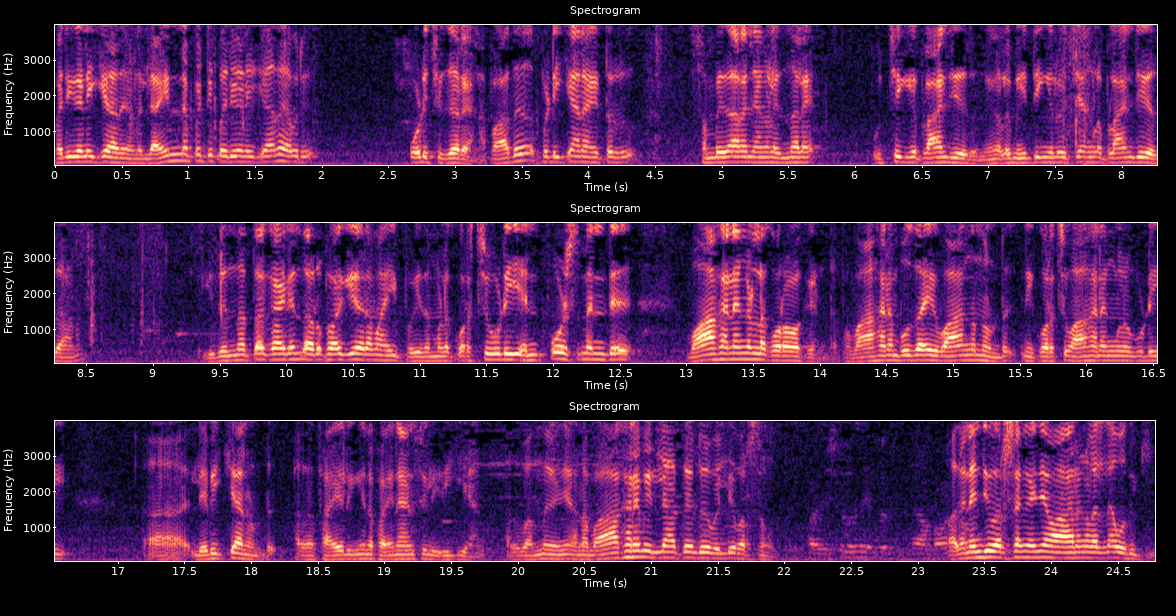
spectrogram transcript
പരിഗണിക്കാതെയാണ് ലൈനിനെ പറ്റി പരിഗണിക്കാതെ അവർ ഓടിച്ച് കയറുകയാണ്. അപ്പോൾ അത് പിടിക്കാനായിട്ടൊരു സംവിധാനം ഞങ്ങൾ ഇന്നലെ ഉച്ചയ്ക്ക് പ്ലാൻ ചെയ്തിരുന്നു. ഞങ്ങൾ മീറ്റിങ്ങിൽ വെച്ച് ഞങ്ങൾ പ്ലാൻ ചെയ്തതാണ്. ഇതിന്നത്തെ കാര്യം ദൗർഭാഗ്യകരമായി പോയി. നമ്മൾ കുറച്ചുകൂടി എൻഫോഴ്സ്മെന്റ് വാഹനങ്ങളുടെ കുറവൊക്കെ ഉണ്ട്. അപ്പോൾ വാഹനം പുതുതായി വാങ്ങുന്നുണ്ട്. ഇനി കുറച്ച് വാഹനങ്ങൾ കൂടി ലഭിക്കാനുണ്ട്. അത് ഫയലിങ്ങിന് ഫൈനാൻസിൽ ഇരിക്കുകയാണ്. അത് വന്നു കഴിഞ്ഞാൽ വാഹനമില്ലാത്തതിന്റെ ഒരു വലിയ പ്രശ്നമുണ്ട്. പതിനഞ്ച് വർഷം കഴിഞ്ഞ വാഹനങ്ങളെല്ലാം ഒതുക്കി.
